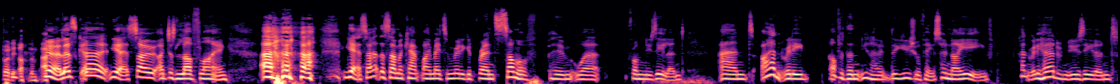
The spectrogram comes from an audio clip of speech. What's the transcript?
put it on the map. yeah, let's go. Yeah, so I just love flying. Uh, yeah, so at the summer camp, I made some really good friends, some of whom were from New Zealand. And I hadn't really, other than, you know, the usual thing, so naive, hadn't really heard of New Zealand.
